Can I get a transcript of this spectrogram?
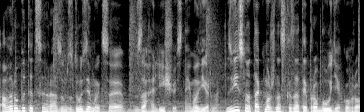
але робити це разом з друзями це взагалі щось неймовірне. Звісно, так можна сказати про будь-яку гру,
